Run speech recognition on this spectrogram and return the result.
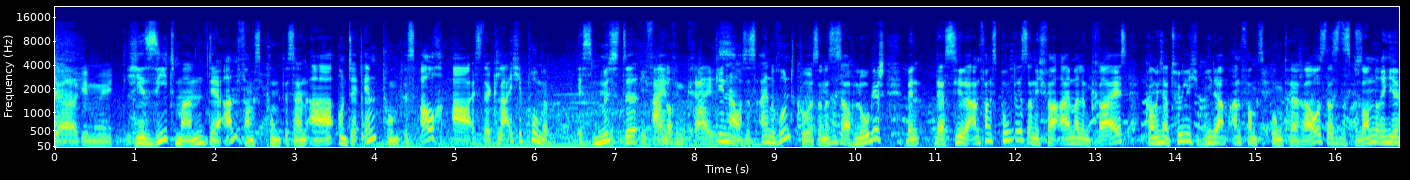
ja gemütlich. Hier sieht man, der Anfangspunkt ist ein A und der Endpunkt ist auch A, ist der gleiche Punkt. Es müsste Wir fahren ein, doch im Kreis. Genau, es ist ein Rundkurs und das ist ja auch logisch, wenn das hier der Anfangspunkt ist und ich fahre einmal im Kreis, komme ich natürlich wieder am Anfangspunkt heraus. Das ist das Besondere hier.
